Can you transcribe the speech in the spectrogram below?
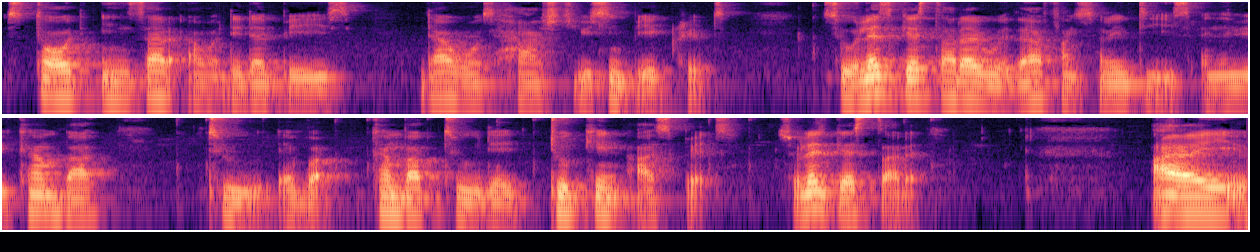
stored inside our database that was hashed using Bcrypt. So let's get started with our functionalities and then we come back to about come back to the token aspect. So let's get started. I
